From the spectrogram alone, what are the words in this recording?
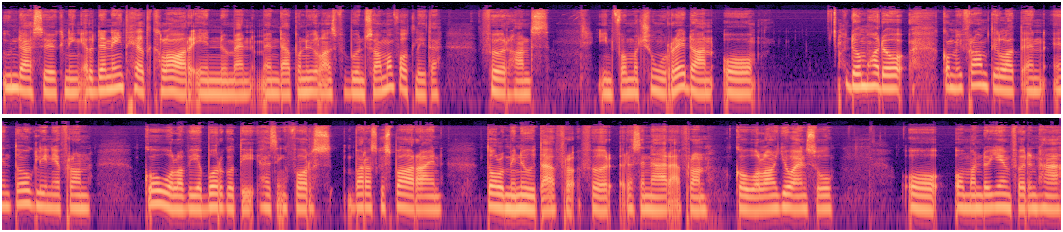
undersökning, eller den är inte helt klar ännu, men, men där på Nylands förbund så har man fått lite förhandsinformation redan. Och de har då kommit fram till att en, en tåglinje från Kouvola via Borgå till Helsingfors bara skulle spara en 12 minuter för, för resenärer från Kouvola och Joensuu. Och om man då jämför den här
